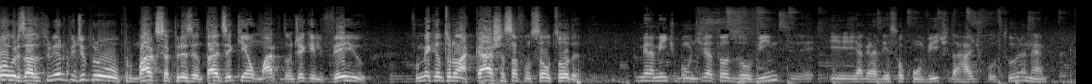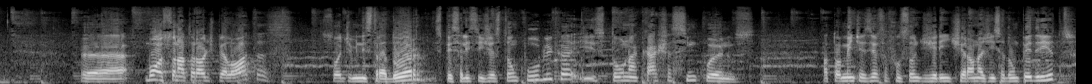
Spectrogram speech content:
Bom, gurizada, primeiro pedir pro, pro Marcos se apresentar, dizer quem é o Marco, de onde é que ele veio, como é que entrou na caixa, essa função toda. Primeiramente, bom dia a todos os ouvintes e, e agradeço o convite da Rádio Cultura, né? Uh, bom, eu sou natural de Pelotas, sou administrador, especialista em gestão pública e estou na Caixa há cinco anos. Atualmente exerço a função de gerente geral na agência Dom Pedrito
